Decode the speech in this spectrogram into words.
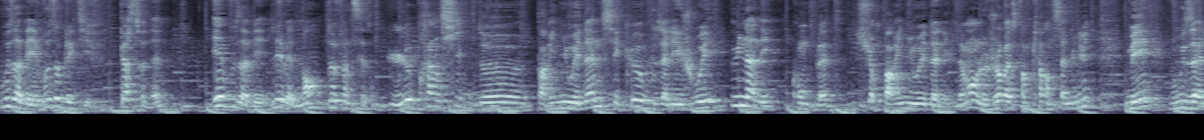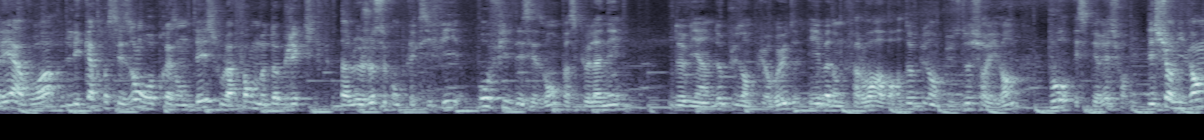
Vous avez vos objectifs personnels et vous avez l'événement de fin de saison. Le principe de Paris New Eden, c'est que vous allez jouer une année complète sur Paris New Eden. Évidemment, le jeu reste en 45 minutes, mais vous allez avoir les 4 saisons représentées sous la forme d'objectifs. Le jeu se complexifie au fil des saisons parce que l'année devient de plus en plus rude et il va donc falloir avoir de plus en plus de survivants pour espérer survivre. Les survivants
